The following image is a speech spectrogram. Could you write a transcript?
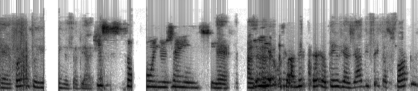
É, foi muito linda essa viagem. Que sonho, gente! É. As, e... eu, eu tenho viajado e feito as fotos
